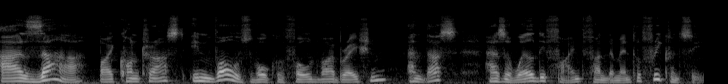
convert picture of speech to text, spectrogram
Aza, by contrast, involves vocal fold vibration and thus has a well-defined fundamental frequency.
